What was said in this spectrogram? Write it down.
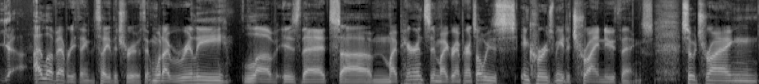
Yeah, I love everything to tell you the truth. And what I really love is that um, my parents and my grandparents always encouraged me to try new things. So trying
